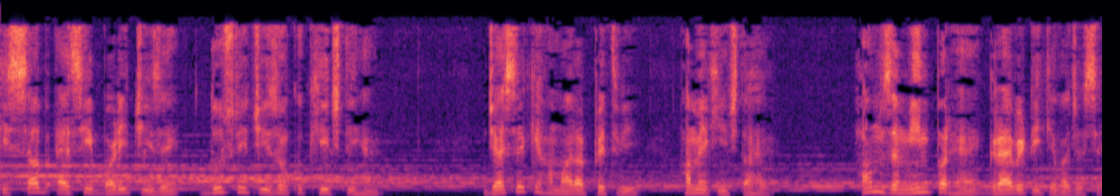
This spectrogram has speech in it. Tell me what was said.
कि सब ऐसी बड़ी चीज़ें दूसरी चीज़ों को खींचती हैं। जैसे कि हमारा पृथ्वी हमें खींचता है। हम ज़मीन पर हैं ग्रेविटी के वजह से।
